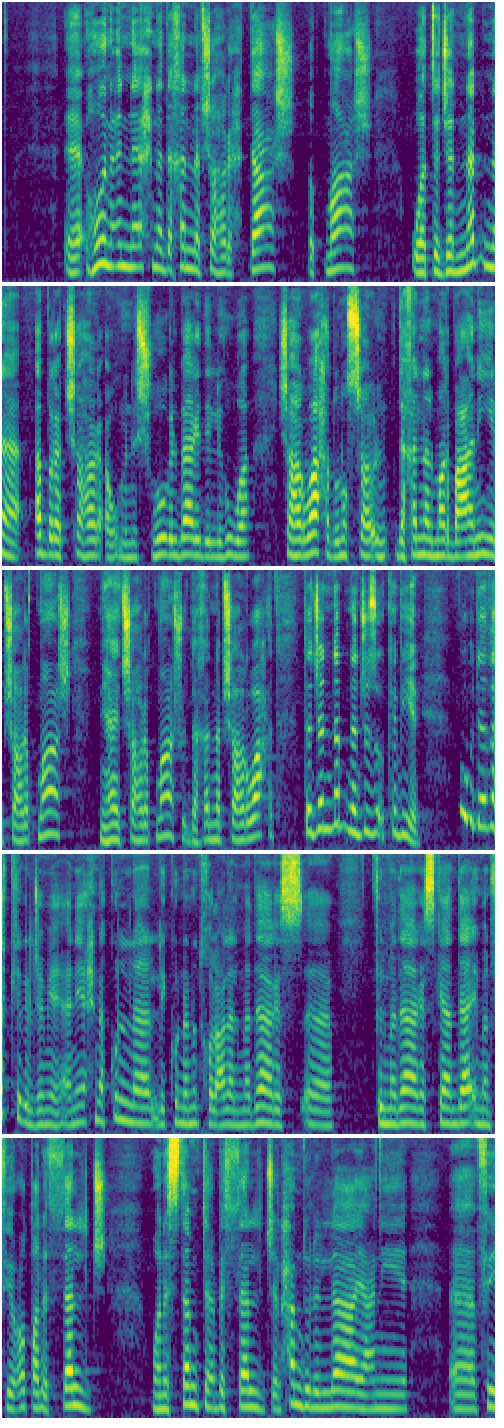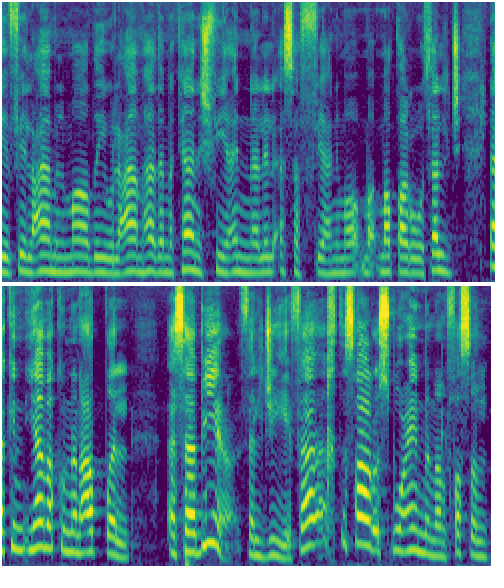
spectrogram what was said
آه، هون عندنا إحنا دخلنا بشهر 11 12 وتجنبنا أبرد شهر أو من الشهور الباردة اللي هو شهر واحد ونص شهر دخلنا المربعانية بشهر 12 نهاية شهر 12 ودخلنا بشهر واحد تجنبنا جزء كبير. وبدي أذكر الجميع يعني إحنا كلنا اللي كنا ندخل على المدارس آه، في المدارس كان دائما في عطل الثلج ونستمتع بالثلج. الحمد لله يعني آه، في في العام الماضي والعام هذا ما كانش في عندنا للأسف يعني مطر وثلج لكن ياما كنا نعطل أسابيع ثلجية. فاختصار أسبوعين من الفصل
